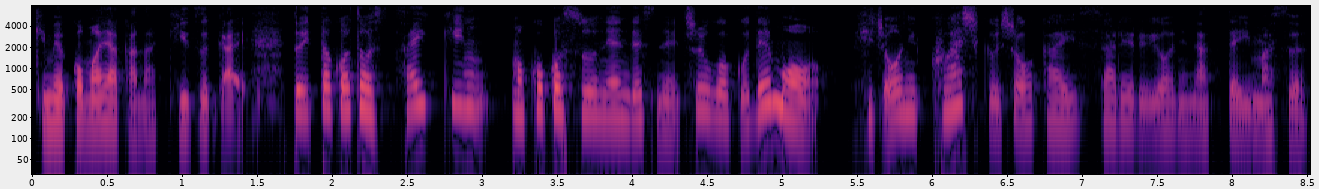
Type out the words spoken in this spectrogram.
きめ細やかな気遣いといったことを最近、まあ、ここ数年ですね、中国でも非常に詳しく紹介されるようになっています。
